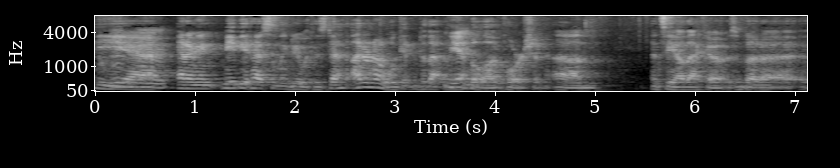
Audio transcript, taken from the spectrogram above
Yeah. And I mean, maybe it has something to do with his death. I don't know. We'll get into that in the Yeah. epilogue portion um, and see how that goes. But uh,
